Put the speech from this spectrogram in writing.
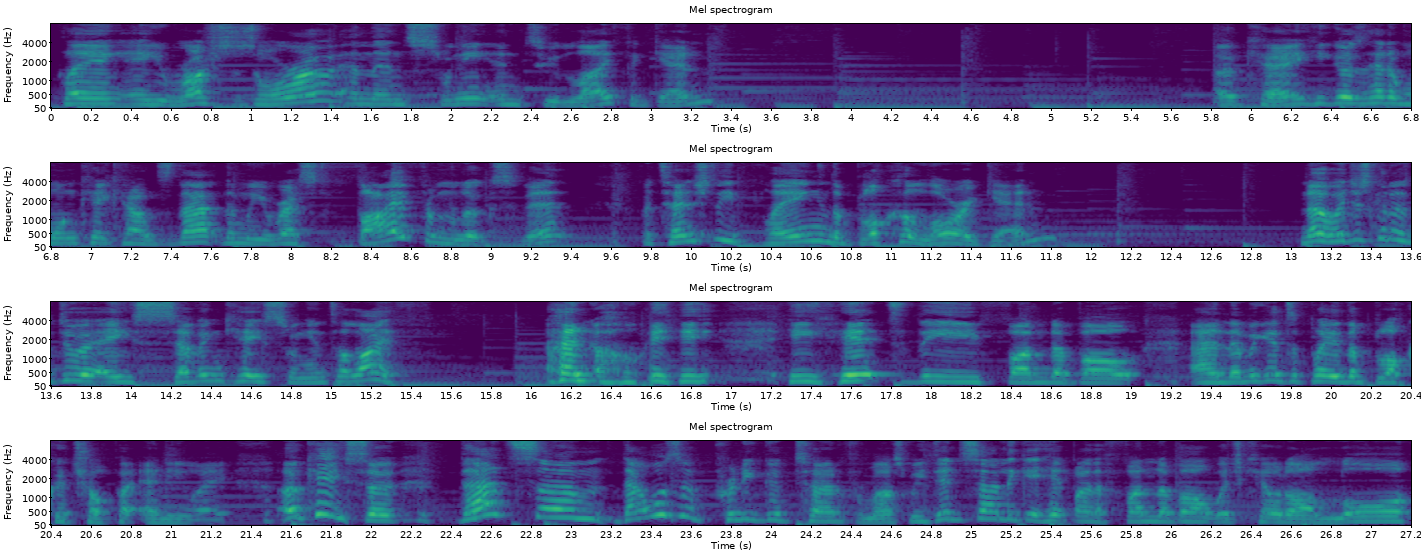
Playing a rush Zoro and then swinging into life again. Okay, he goes ahead and 1k counts that. Then we rest 5 from the looks of it. Potentially playing the blocker law again. No, we're just going to do a 7k swing into life. And oh, he, he hit the Thunderbolt, and then we get to play the Blocker Chopper anyway. Okay, so that's um that was a pretty good turn from us. We did sadly get hit by the Thunderbolt, which killed our Law,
